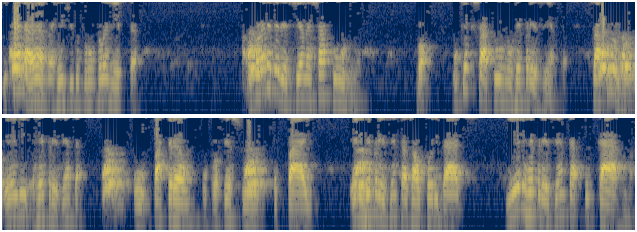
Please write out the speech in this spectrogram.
e cada ano é regido por um planeta. O planeta desse ano é Saturno. Bom, o que, que Saturno representa? Saturno, ele representa o patrão, o professor, o pai, ele representa as autoridades, e ele representa o karma,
